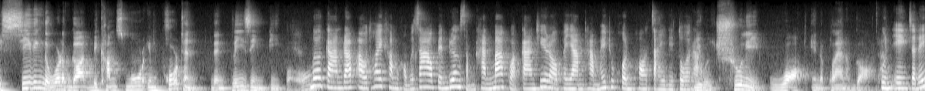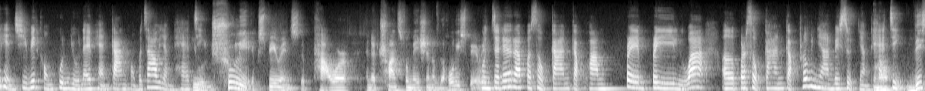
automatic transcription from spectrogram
receiving the word of God becomes more important than pleasing people, เมื่อการรับเอาถ้อยคำของพระเจ้าเป็นเรื่องสำคัญมากกว่าการที่เราพยายามทำให้ทุกคนพอใจในตัวเรา you will truly walk in the plan of God. คุณเองจะได้เห็นชีวิตของคุณอยู่ในแผนการของพระเจ้าอย่างแท้จ You ริง will truly experience the power and the transformation of the Holy คุณ Spirit. จะได้รับประสบการณ์กับความ เปรมปรีหรือว่าเอ่อประสบการณ์กับพระวิญญาณบริสุทธิ์อย่าง You แท้ know, จริง this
